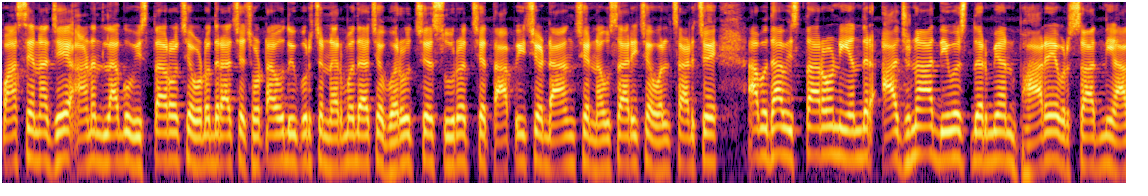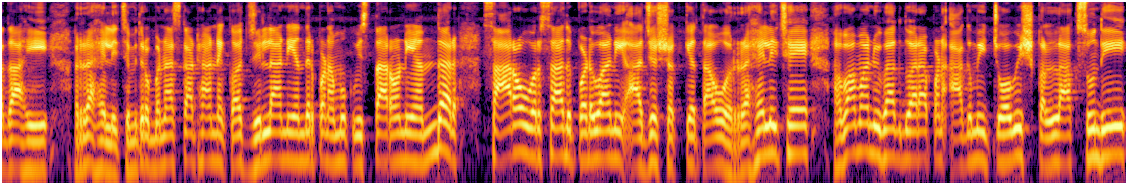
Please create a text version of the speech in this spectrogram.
પાસેના જે આણંદ લાગુ વિસ્તારો છે, વડોદરા છે, છોટાઉદેપુર છે, નર્મદા છે, ભરૂચ છે, સુરત છે, તાપી છે, ડાંગ છે, નવસારી છે, વલસાડ છે. આ બધા વિસ્તારોની અંદર આજના દિવસ દરમિયાન ભારે વરસાદની આગાહી રહેલી છે. મિત્રો, બનાસકાંઠા અને કચ્છ જિલ્લાની અંદર પણ અમુક વિસ્તારોની અંદર સારો વરસાદ પડવાની આજે શક્યતાઓ રહેલી છે. હવામાન વિભાગ દ્વારા પણ આગામી ચોવીસ કલાક સુધી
